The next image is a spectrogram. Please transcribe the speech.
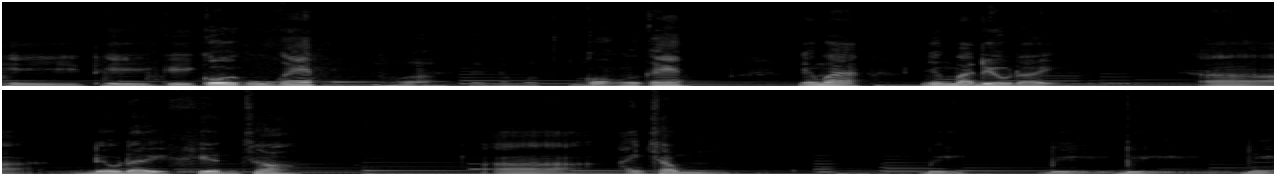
thì thì thì cô ấy cũng ghen đúng rồi đấy là một, cô cũng ghen nhưng mà nhưng mà điều đấy à, điều đấy khiến cho à, anh chồng bị bị bị bị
